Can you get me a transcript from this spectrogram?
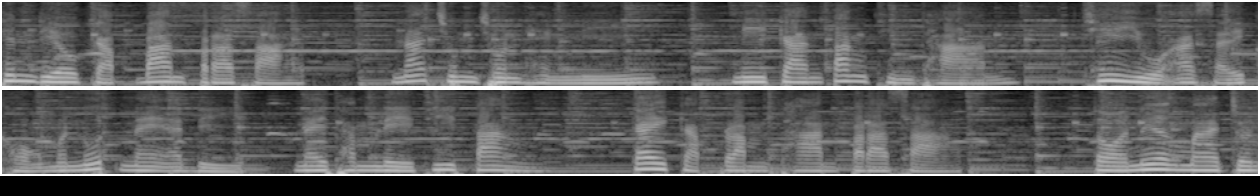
เช่นเดียวกับบ้านปราสาทณชุมชนแห่งนี้ มีการตั้งถิ่นฐานที่อยู่อาศัยของมนุษย์ในอดีตในทำเลที่ตั้ง ใกล้กับลำธารปราสาทต่อเนื่องมาจน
